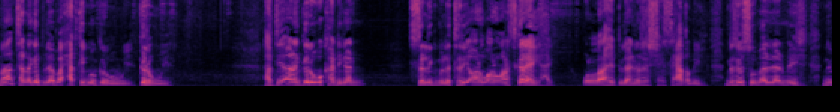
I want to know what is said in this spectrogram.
maanta laga bilaabo xadkayga waa garowe weye garowe weye haddii aanan garowe ka dhigan saldhig military anigu anigu aan iska leeyahay wallaahi bilahi nin reer isxaaqa ma ihi nin reer somaliland ma ihi nin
